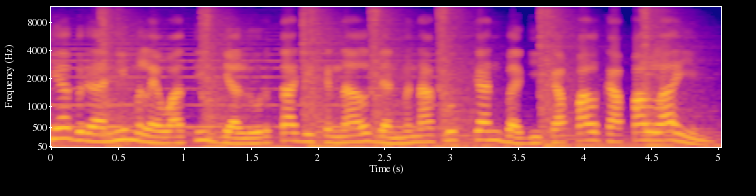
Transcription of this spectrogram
Ia berani melewati jalur tak dikenal dan menakutkan bagi kapal-kapal lain.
